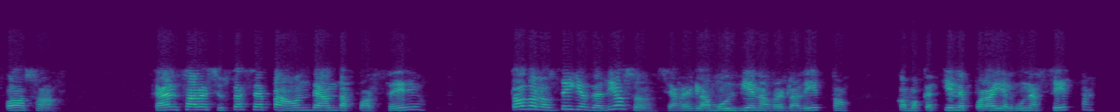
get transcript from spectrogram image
esposa, ¿quién sabe si usted sepa dónde anda Porfirio? Todos los días de Dios se arregla muy bien arregladito, como que tiene por ahí alguna cita.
